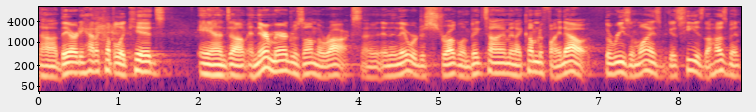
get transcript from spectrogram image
Uh, they already had a couple of kids, and, um, and their marriage was on the rocks. And, and they were just struggling big time. And I come to find out the reason why is because he, as the husband,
